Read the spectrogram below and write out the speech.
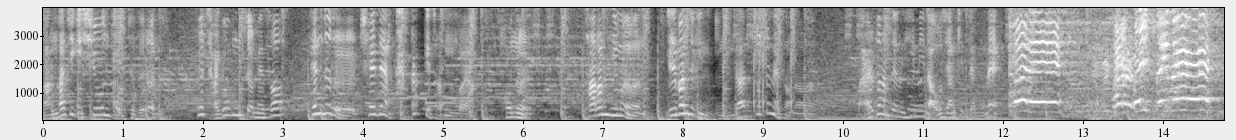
망가지기 쉬운 볼트들은 그 작용점에서 핸들을 최대한 가깝게 잡는 거야. 손을. 사람 힘은 일반적인 인간 수준에서는 말도 안 되는 힘이 나오지 않기 때문에 Wait, baby! Go!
